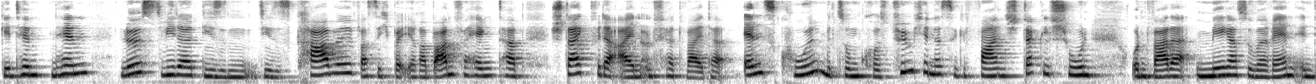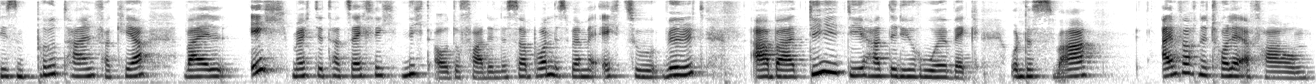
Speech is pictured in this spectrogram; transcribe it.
geht hinten hin, löst wieder diesen, dieses Kabel, was sich bei ihrer Bahn verhängt hat, steigt wieder ein und fährt weiter. Ends cool, mit so einem Kostümchen ist sie gefahren, Stöckelschuhen und war da mega souverän in diesem brutalen Verkehr, weil ich möchte tatsächlich nicht Auto fahren in Lissabon, das wäre mir echt zu wild, aber die, die hatte die Ruhe weg und das war einfach eine tolle Erfahrung.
